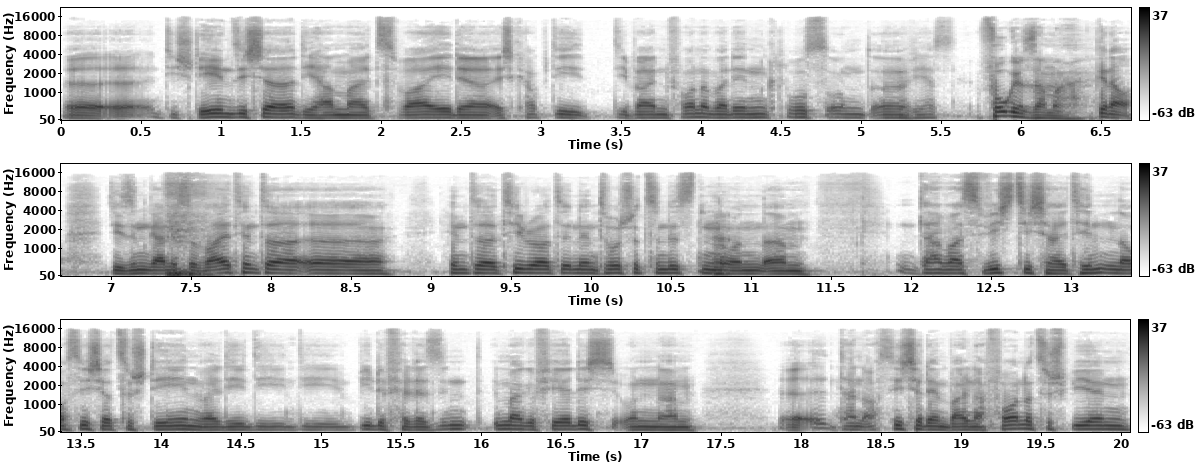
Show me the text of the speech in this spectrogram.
äh, die stehen sicher, die haben halt zwei, der, ich glaube, die, die beiden vorne bei denen, Klos und äh, wie heißt Vogelsammer. Genau, die sind gar nicht so weit hinter, äh, hinter T-Rod in den Torschützenlisten ja. und ähm, da war es wichtig, halt hinten auch sicher zu stehen, weil die, die, die Bielefelder sind immer gefährlich und ähm, äh, dann auch sicher den Ball nach vorne zu spielen.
